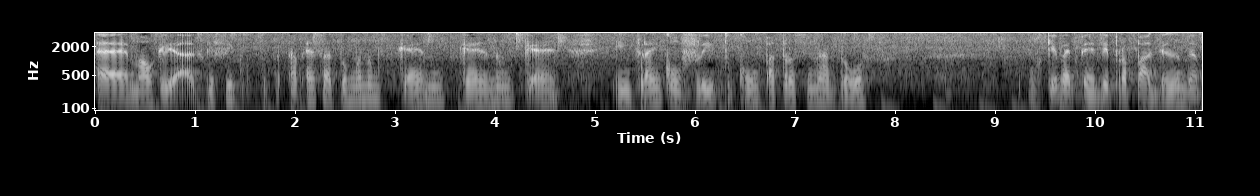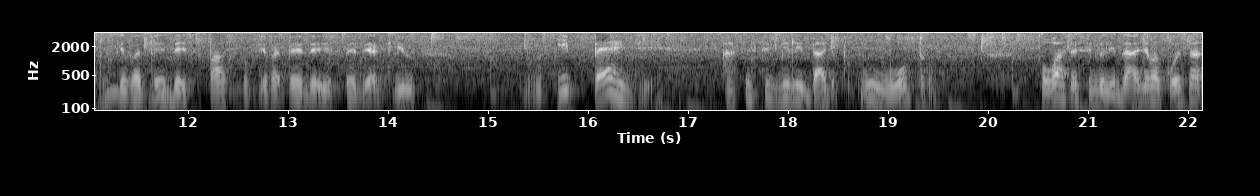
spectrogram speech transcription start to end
É, mal criados, que ficam. Essa turma não quer, não quer, não quer entrar em conflito com o patrocinador. Porque vai perder propaganda, porque vai perder espaço, porque vai perder isso, perder aquilo. E perde a sensibilidade com o outro. Ou a acessibilidade é uma coisa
